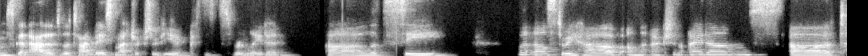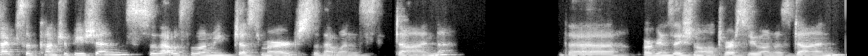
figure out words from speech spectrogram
I'm just gonna add it to the time-based metrics review because it's related. Uh, let's see. What else do we have on the action items? Uh, types of contributions. So that was the one we just merged. So that one's done. The organizational diversity one was done.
